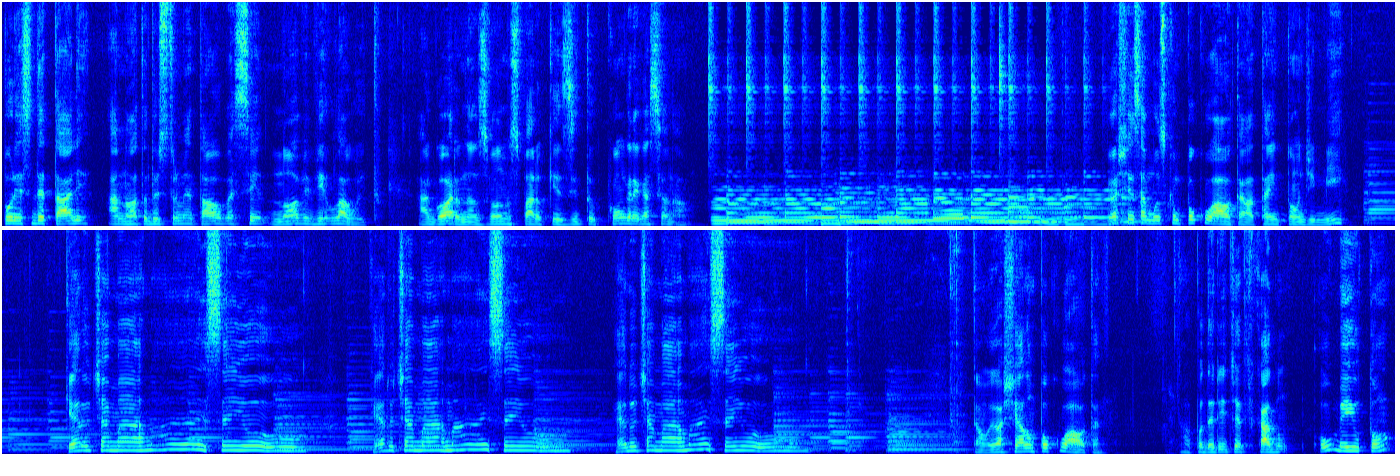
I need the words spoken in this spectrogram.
por esse detalhe, a nota do instrumental vai ser 9,8. Agora nós vamos para o quesito congregacional. Eu achei essa música um pouco alta, ela está em tom de Mi. Quero te amar mais, Senhor. Quero te amar mais, Senhor. Quero te amar mais, Senhor. Então, eu achei ela um pouco alta. Ela poderia ter ficado ou meio tom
